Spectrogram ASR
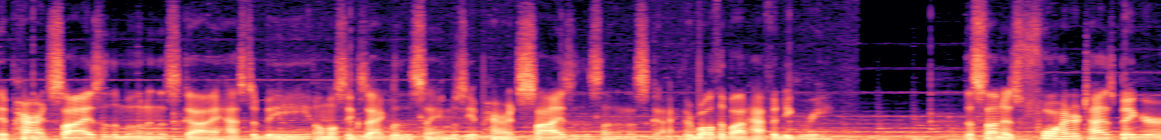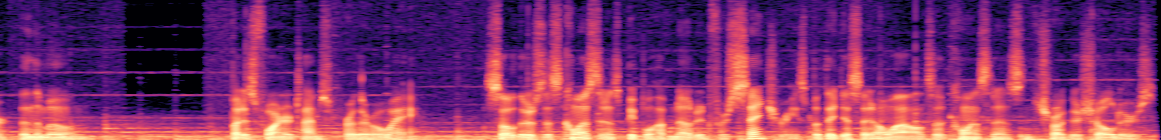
The apparent size of the moon in the sky has to be almost exactly the same as the apparent size of the sun in the sky. They're both about half a degree. The sun is 400 times bigger than the moon, but it's 400 times further away. So there's this coincidence people have noted for centuries, but they just say, oh, well, it's a coincidence and shrug their shoulders.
